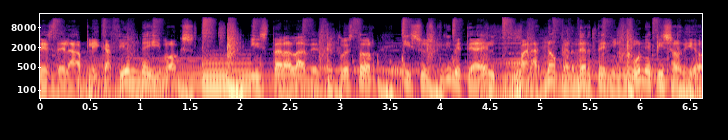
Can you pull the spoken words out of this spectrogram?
desde la aplicación de Evox. Instálala desde tu store y suscríbete a él para no perderte ningún episodio.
